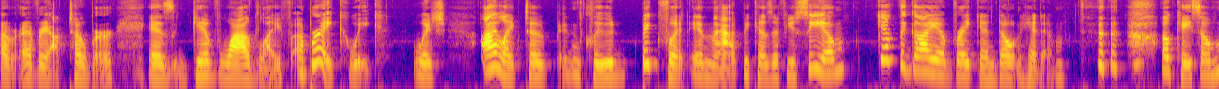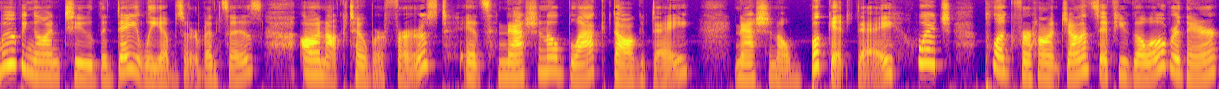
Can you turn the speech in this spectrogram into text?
or every October, is Give Wildlife a Break week, which I like to include Bigfoot in that because if you see him, give the guy a break and don't hit him. okay, so moving on to the daily observances. On October 1st, it's National Black Dog Day, National Book It Day, which, plug for Haunt Jaunts, if you go over there,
